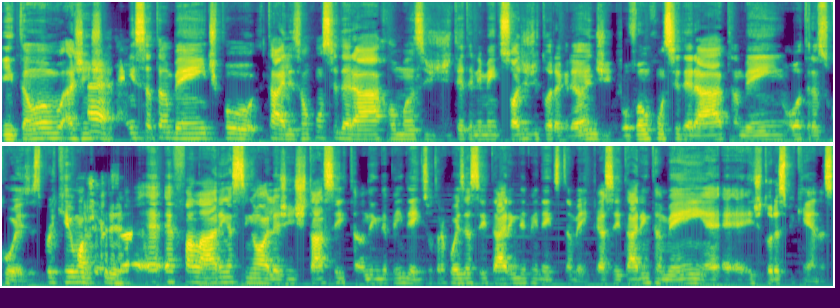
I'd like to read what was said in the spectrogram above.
Então a gente é. pensa também, tipo, tá, eles vão considerar romance de entretenimento só de editora grande ou vão considerar também outras coisas? Porque uma Pode coisa é, é, falarem assim, olha, a gente tá aceitando independentes, outra coisa é aceitarem independentes também, é aceitarem também é, é, editoras pequenas,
